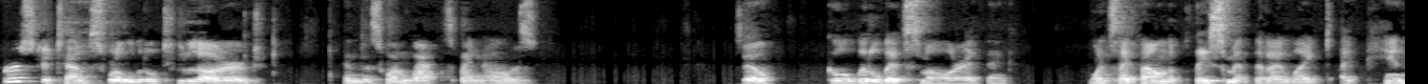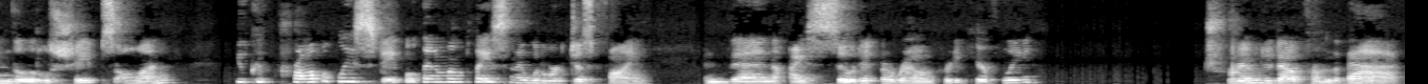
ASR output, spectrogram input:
first attempts were a little too large. And this one waxed my nose. So go a little bit smaller, I think. Once I found the placement that I liked, I pinned the little shapes on. You could probably staple them in place and it would work just fine. And then I sewed it around pretty carefully, trimmed it out from the back,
